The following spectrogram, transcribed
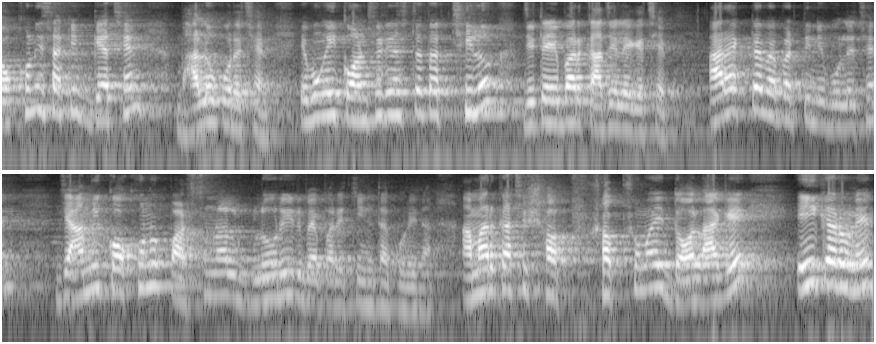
যখনই সাকিব গেছেন, ভালো করেছেন। এবং এই কনফিডেন্সটা তার ছিল, যেটা এবার কাজে লেগেছে। আর একটা ব্যাপার তিনি বলেছেন যে আমি কখনো পার্সোনাল গ্লোরির ব্যাপারে চিন্তা করি না। আমার কাছে সব, সবসময় দল আগে। এই কারণে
